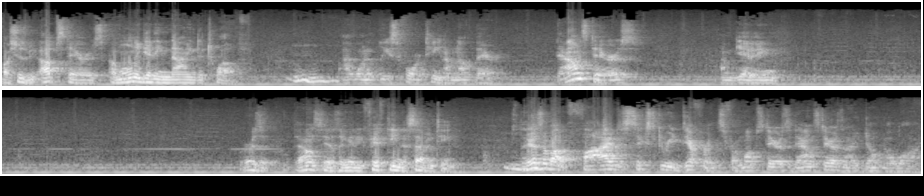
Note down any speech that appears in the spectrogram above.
or excuse me, upstairs, I'm only getting 9 to 12. Mm-hmm. I want at least 14, I'm not there. Downstairs, I'm getting, where is it? Downstairs, I'm getting 15 to 17. Mm-hmm. So there's about a 5 to 6 degree difference from upstairs to downstairs, and I don't know why.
